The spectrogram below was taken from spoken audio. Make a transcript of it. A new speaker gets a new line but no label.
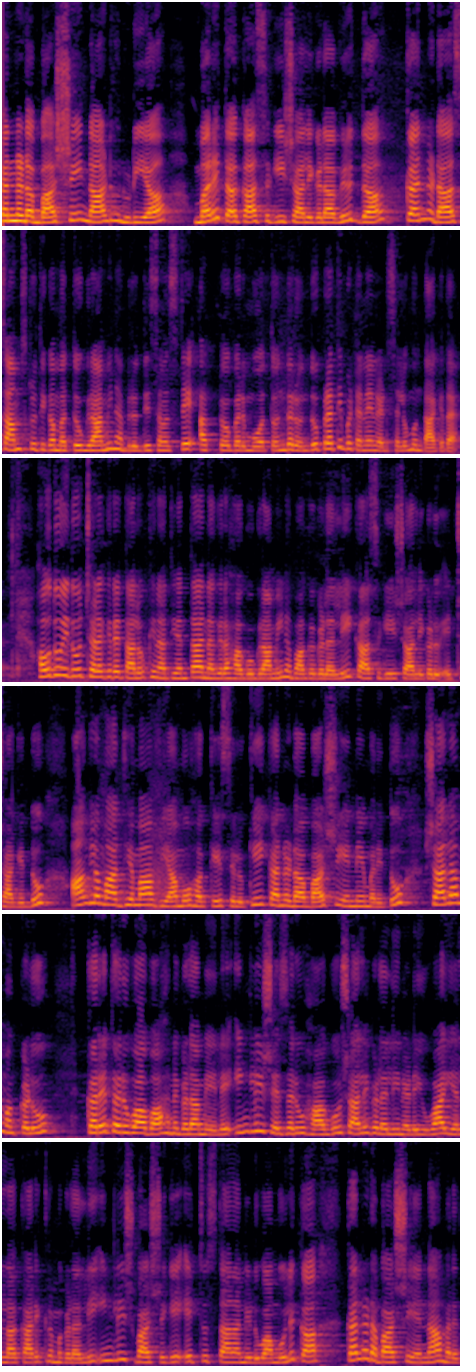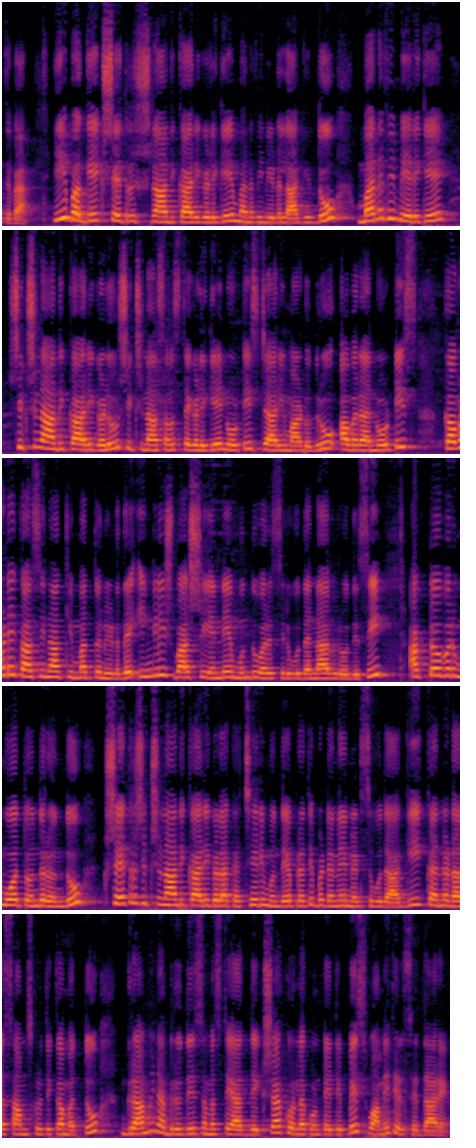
ಕನ್ನಡ ಭಾಷೆ, ನಾಡು ನುಡಿಯ ಮರೆತ ಖಾಸಗಿ ಶಾಲೆಗಳ ವಿರುದ್ಧ ಕನ್ನಡ ಸಾಂಸ್ಕೃತಿಕ ಮತ್ತು ಗ್ರಾಮೀಣಾಭಿವೃದ್ಧಿ ಸಂಸ್ಥೆ ಅಕ್ಟೋಬರ್ ಮೂವತ್ತೊಂದರಂದು ಪ್ರತಿಭಟನೆ ನಡೆಸಲು ಮುಂದಾಗಿದೆ. ಹೌದು, ಇದು ಚಳ್ಳಕೆರೆ ತಾಲೂಕಿನಾದ್ಯಂತ ನಗರ ಹಾಗೂ ಗ್ರಾಮೀಣ ಭಾಗಗಳಲ್ಲಿ ಖಾಸಗಿ ಶಾಲೆಗಳು ಹೆಚ್ಚಾಗಿದ್ದು, ಆಂಗ್ಲ ಮಾಧ್ಯಮ ವ್ಯಾಮೋಹಕ್ಕೆ ಸಿಲುಕಿ ಕನ್ನಡ ಭಾಷೆಯನ್ನೇ ಮರೆತು ಶಾಲಾ ಮಕ್ಕಳು ಕರೆತರುವ ವಾಹನಗಳ ಮೇಲೆ ಇಂಗ್ಲಿಷ್ ಹೆಸರು ಹಾಗೂ ಶಾಲೆಗಳಲ್ಲಿ ನಡೆಯುವ ಎಲ್ಲ ಕಾರ್ಯಕ್ರಮಗಳಲ್ಲಿ ಇಂಗ್ಲಿಷ್ ಭಾಷೆಗೆ ಹೆಚ್ಚು ಸ್ಥಾನ ನೀಡುವ ಮೂಲಕ ಕನ್ನಡ ಭಾಷೆಯನ್ನ ಮರೆತಿವೆ. ಈ ಬಗ್ಗೆ ಕ್ಷೇತ್ರ ಶಿಕ್ಷಣಾಧಿಕಾರಿಗಳಿಗೆ ಮನವಿ ನೀಡಲಾಗಿದ್ದು, ಮನವಿ ಮೇರೆಗೆ ಶಿಕ್ಷಣಾಧಿಕಾರಿಗಳು, ಶಿಕ್ಷಣ ಸಂಸ್ಥೆಗಳಿಗೆ ನೋಟಿಸ್ ಜಾರಿ ಮಾಡಿದ್ರು. ಅವರ ನೋಟಿಸ್ ಕವಡೆ ಕಾಸಿನ ಕಿಮ್ಮತ್ತು ನೀಡದೆ ಇಂಗ್ಲಿಷ್ ಭಾಷೆಯನ್ನೇ ಮುಂದುವರೆಸಿರುವುದನ್ನು ವಿರೋಧಿಸಿ ಅಕ್ಟೋಬರ್ ಮೂವತ್ತೊಂದರಂದು ಕ್ಷೇತ್ರ ಶಿಕ್ಷಣಾಧಿಕಾರಿಗಳ ಕಚೇರಿ ಮುಂದೆ ಪ್ರತಿಭಟನೆ ನಡೆಸುವುದಾಗಿ ಕನ್ನಡ ಸಾಂಸ್ಕೃತಿಕ ಮತ್ತು ಗ್ರಾಮೀಣಾಭಿವೃದ್ಧಿ ಸಂಸ್ಥೆ ಅಧ್ಯಕ್ಷ ಕೊರ್ಲಕುಂಟೆ ತಿಪ್ಪೇಸ್ವಾಮಿ ತಿಳಿಸಿದ್ದಾರೆ.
